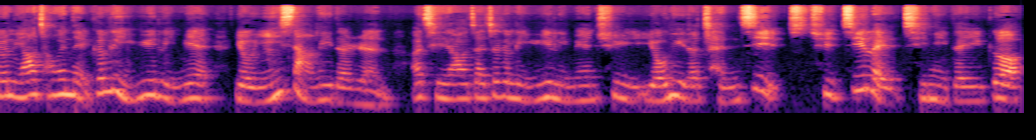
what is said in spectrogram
就你要成为哪个领域里面有影响力的人，而且要在这个领域里面去有你的成绩，去积累起你的一个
